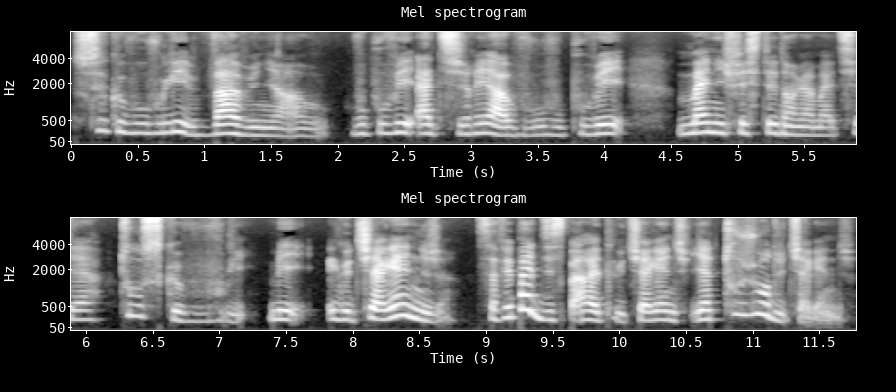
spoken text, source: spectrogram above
Ce que vous voulez va venir à vous. Vous pouvez attirer à vous, vous pouvez manifester dans la matière tout ce que vous voulez. Mais le challenge, ça fait pas disparaître le challenge. Il y a toujours du challenge.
